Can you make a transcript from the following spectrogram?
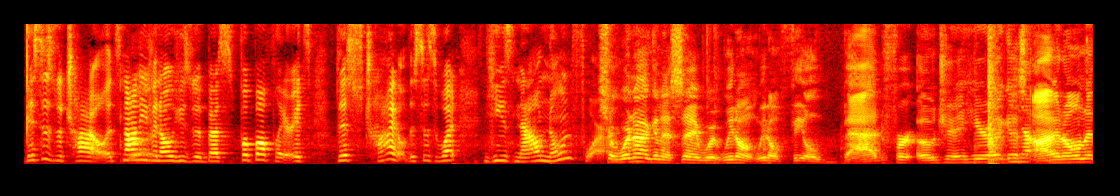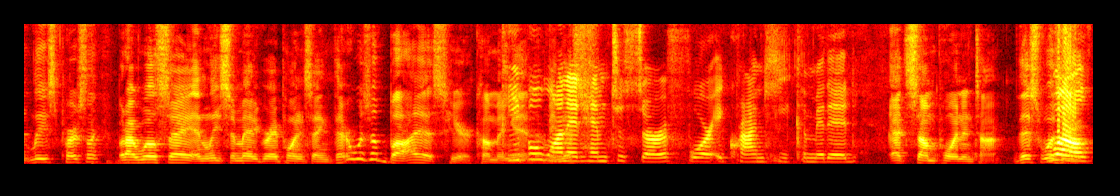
this is the trial. It's not Right. even oh he's the best football player. It's this trial. This is what he's now known for. So we're not gonna say we, we don't we don't feel bad for OJ here. I guess No. I don't at least personally, but I will say, and Lisa made a great point in saying there was a bias here coming in. People I mean, wanted this- him to serve for a crime he committed. At some point in time. This was Well,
